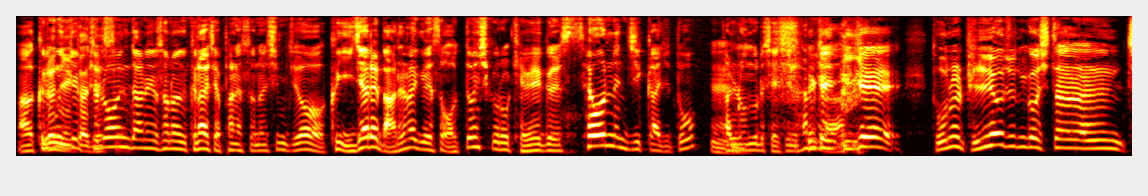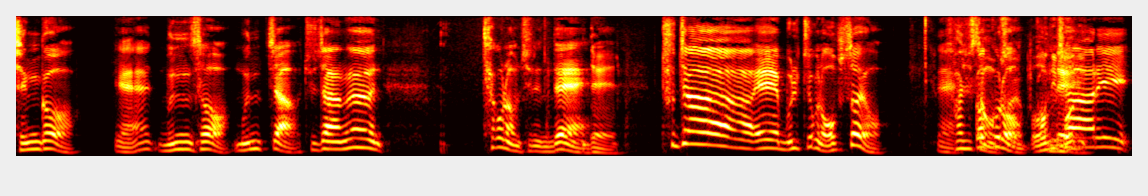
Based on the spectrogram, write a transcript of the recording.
아 그리고 이제. 변호인단에서는 그날 재판에서는 심지어 그 이자를 마련하기 위해서 어떤 식으로 계획을 세웠는지까지도 네. 반론으로 제시를 합니다. 그러니까 이게 돈을 빌려준 것이다라는 증거, 예, 문서, 문자, 주장은 차고 넘치는데 네. 투자의 물증은 없어요. 예, 사실상 거꾸로 없어요. 검찰이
